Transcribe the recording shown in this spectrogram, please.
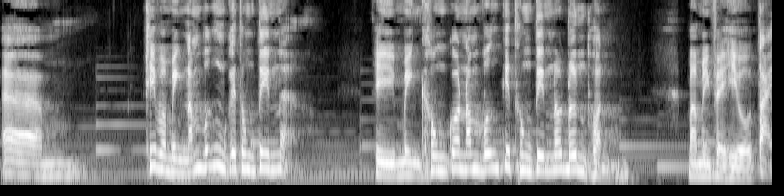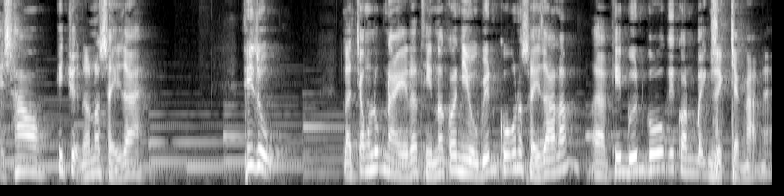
À, khi mà mình nắm vững một cái thông tin thì mình không có nắm vững cái thông tin nó đơn thuần mà mình phải hiểu tại sao cái chuyện đó nó xảy ra. Thí dụ là trong lúc này đó thì nó có nhiều biến cố nó xảy ra lắm. À, cái biến cố cái con bệnh dịch chẳng hạn này.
